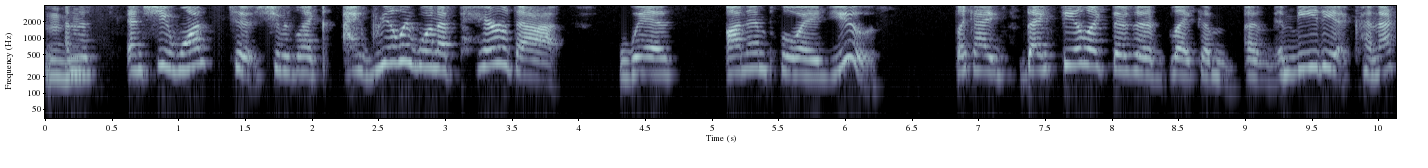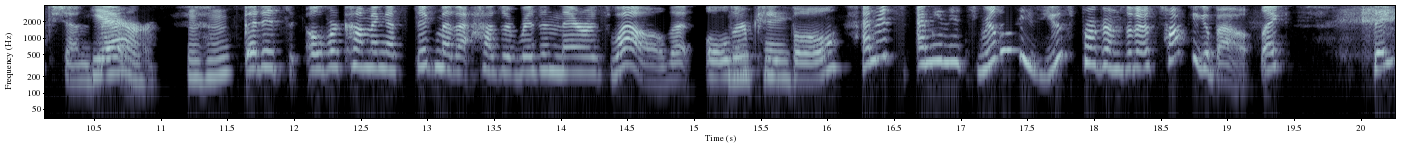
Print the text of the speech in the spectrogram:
Mm-hmm. And this and she wants to, she was like, I really want to pair that with unemployed youth. Like I I feel like there's a like a, a immediate connection yeah. there. Mm-hmm. But it's overcoming a stigma that has arisen there as well. That older okay. people, and it's, I mean, it's really these youth programs that I was talking about. Like they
